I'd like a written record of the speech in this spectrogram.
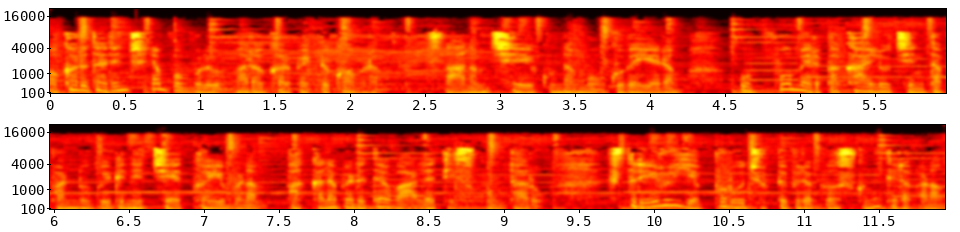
ఒకరు ధరించిన పువ్వులు మరొకరు పెట్టుకోవడం. స్నానం చేయకుండా మూగు వేయడం. ఉప్పు మిరపకాయలు చింతపండు వీటిని చేత్తో ఇవ్వడం. పక్కన పెడితే వాళ్ళే తీసుకుంటారు. స్త్రీలు ఎప్పుడూ జుట్టు విరపోసుకుని తిరగడం.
